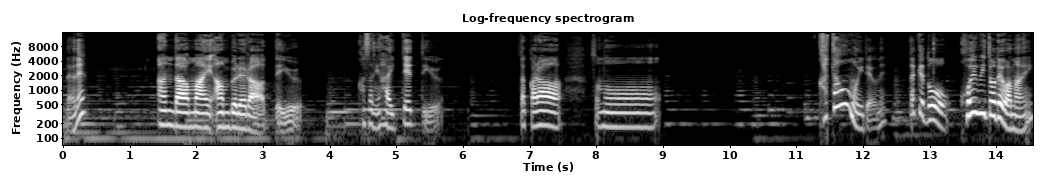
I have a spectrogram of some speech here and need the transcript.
んだよね。Under my umbrella っていう、傘に入ってっていう。だから、その、片思いだよね。だけど、恋人ではない。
